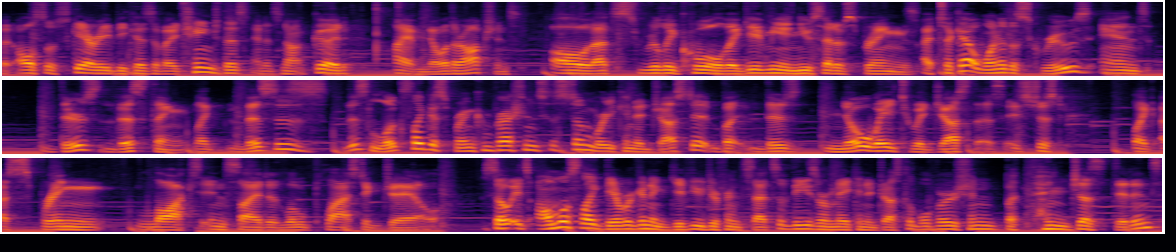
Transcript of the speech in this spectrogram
but also scary because if I change this and it's not good, I have no other options. Oh, that's really cool. They gave me a new set of springs. I took out one of the screws and there's this thing. Like this is, this looks like a spring compression system where you can adjust it, but there's no way to adjust this. It's just like a spring locked inside a little plastic jail. So it's almost like they were gonna give you different sets of these or make an adjustable version, but then just didn't.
